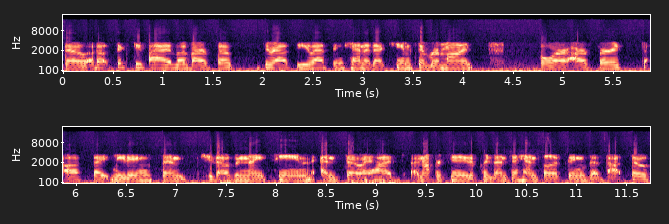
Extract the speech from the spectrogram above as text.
So about 65 of our folks throughout the U.S. and Canada came to Vermont for our first off-site meeting since 2019, and so I had an opportunity to present a handful of things at that. So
